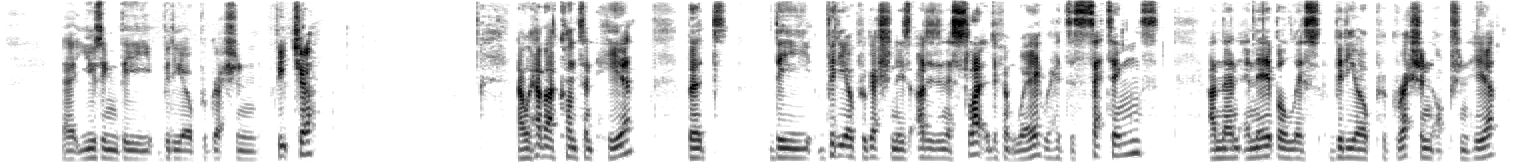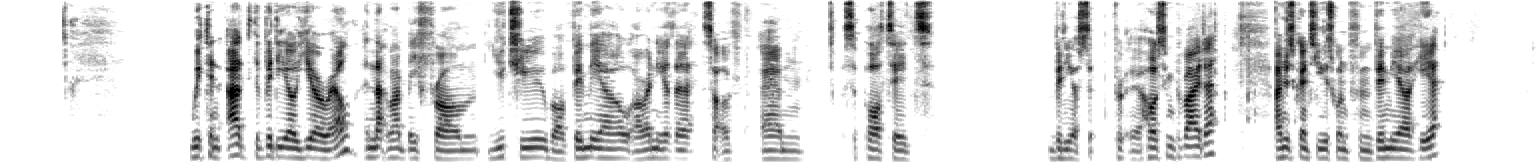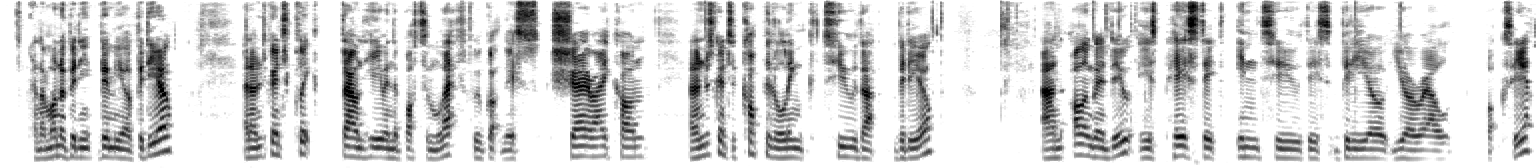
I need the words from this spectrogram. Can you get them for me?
uh, using the video progression feature. Now we have our content here, but the video progression is added in a slightly different way. We head to settings and then enable this video progression option here. We can add the video URL and that might be from YouTube or Vimeo or any other sort of um, supported video uh, hosting provider. I'm just going to use one from Vimeo here. And I'm on a Vimeo video. And I'm just going to click down here in the bottom left. We've got this share icon. And I'm just going to copy the link to that video. And all I'm going to do is paste it into this video URL box here.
